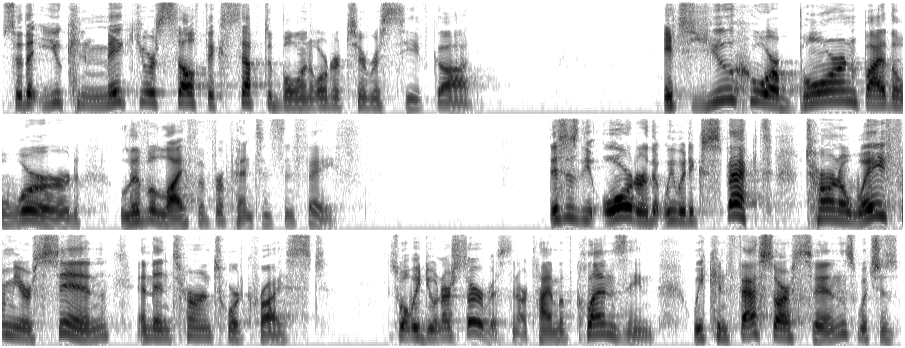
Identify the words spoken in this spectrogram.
so that you can make yourself acceptable in order to receive God. It's you who are born by the word live a life of repentance and faith. This is the order that we would expect. Turn away from your sin and then turn toward Christ. It's what we do in our service, in our time of cleansing. We confess our sins, which is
